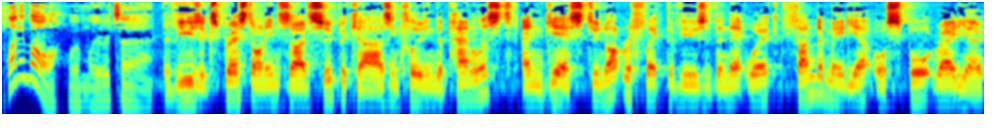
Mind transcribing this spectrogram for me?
Plenty more when we return. The views expressed on Inside Supercars, including the panelists and guests, do not reflect the views of the network, Thunder Media, or Sport Radio.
